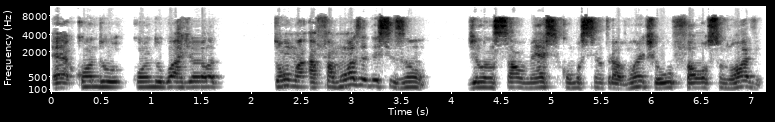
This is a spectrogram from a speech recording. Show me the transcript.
É quando quando o Guardiola toma a famosa decisão de lançar o Messi como centroavante ou falso 9,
